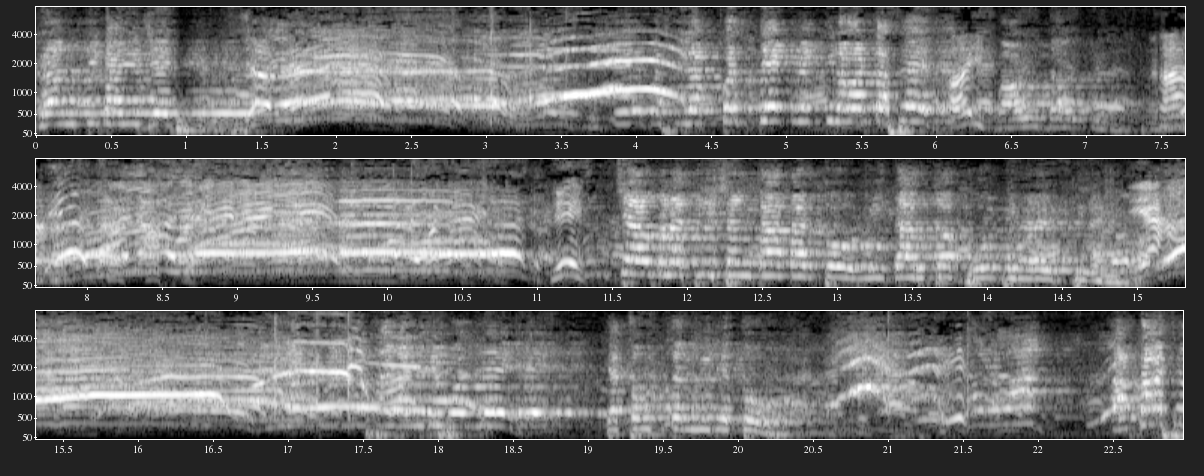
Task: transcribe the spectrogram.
क्रांतिकारी जय बसलेल्या प्रत्येक व्यक्तीला वाटत असेल. बाळू दारू. हा. हे तुमच्या मनातली शंका काढतो मी दारूचा भोट घेणारा व्यक्ती नाही बोलले त्याचं उत्तर मी देतो आकाशातील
